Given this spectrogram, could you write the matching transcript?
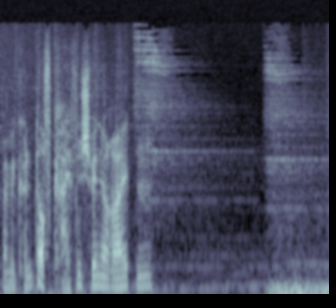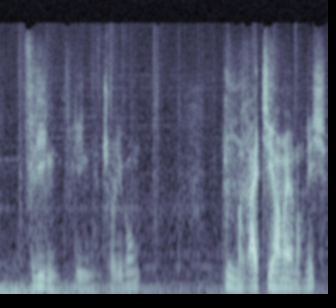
Weil wir könnten auf Greifenschwinge reiten. Fliegen, fliegen, Entschuldigung. Reittier haben wir ja noch nicht.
